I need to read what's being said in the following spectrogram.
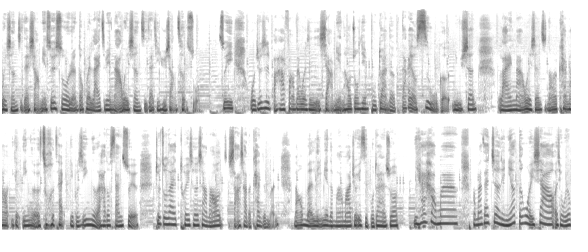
卫生纸在上面，所以所有人都会来这边拿卫生纸再进去上厕所。所以我就是把它放在卫生纸下面，然后中间不断的大概有四五个女生来拿卫生纸，然后看到一个婴儿坐在，也不是婴儿，他都三岁了，就坐在推车上，然后傻傻的看着门，然后门里面的妈妈就一直不断的说：“你还好吗？妈妈在这里，你要等我一下哦。”而且我又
